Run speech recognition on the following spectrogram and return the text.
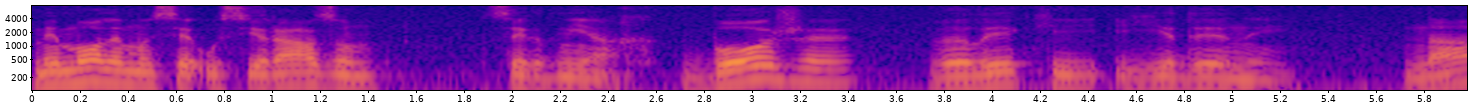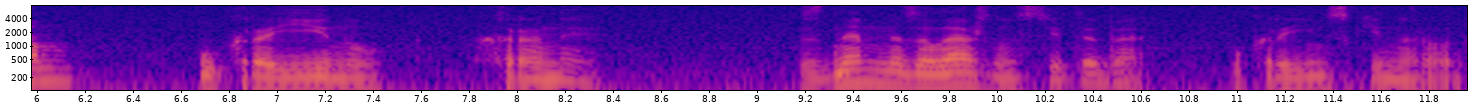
Ми молимося усі разом в цих днях. Боже, великий і єдиний, нам Україну храни. З Днем Незалежності Тебе, український народе.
